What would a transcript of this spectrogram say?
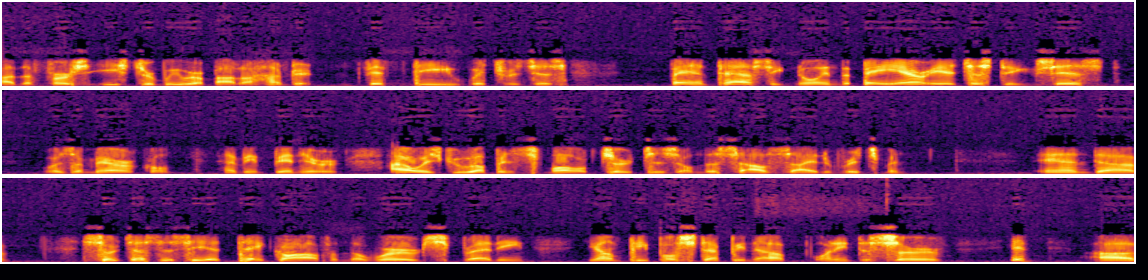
by the first Easter, we were about 150, which was just fantastic. Knowing the Bay Area just to exist was a miracle. Having been here, I always grew up in small churches on the south side of Richmond, and uh, so just to see it take off and the word spreading, young people stepping up, wanting to serve. It, uh,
